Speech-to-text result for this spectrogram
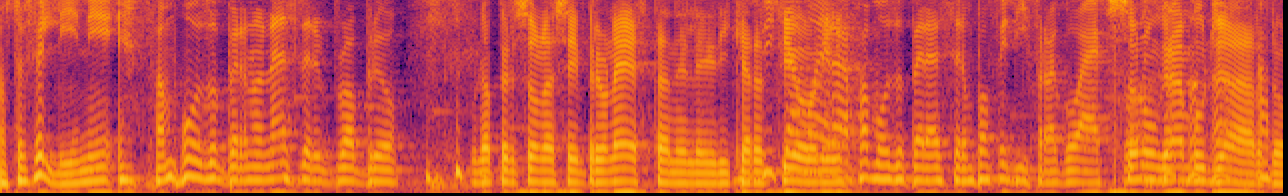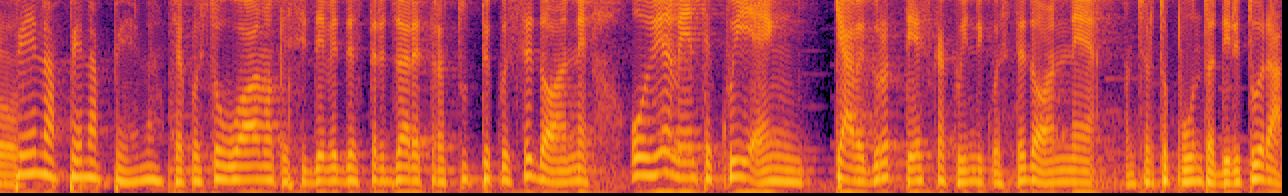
nostro Fellini è famoso per non essere proprio una persona sempre onesta nelle dichiarazioni. Diciamo era famoso per essere un po' fedifrago, ecco. Sono un gran bugiardo. appena appena appena. C'è questo uomo che si deve destreggiare tra tutte queste donne. Ovviamente qui è in chiave grottesca, quindi queste donne a un certo punto addirittura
